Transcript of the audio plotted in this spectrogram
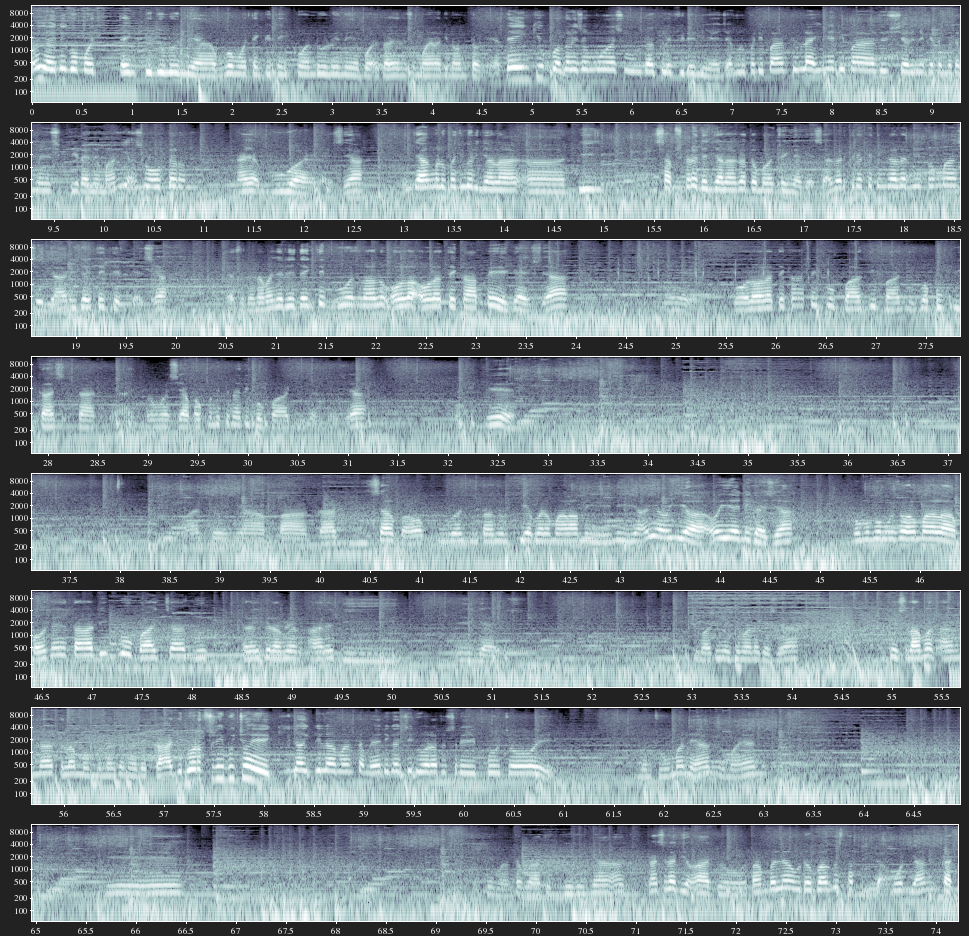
oh ya ini gue mau thank you dulu nih ya. Gue mau thank you thank you dulu nih buat kalian semua yang lagi nonton ya. Thank you buat kalian semua sudah klik video ini ya. Jangan lupa dibantu like nya dibantu share nya ke teman-teman yang sekiranya maniak slaughter kayak gua ya guys ya. Dan jangan lupa juga dinyala uh, di, di subscribe dan nyalakan tombol loncengnya guys ya agar tidak ketinggalan informasi dari detektif guys ya. Ya sudah namanya detektif gua selalu olah-olah TKP guys ya olah-olah TKP gue bagi-bagi gue publikasikan. Ya informasi apa pun itu nanti gue bagi guys ya. Oke. Waduh apakah bisa bawa puluhan juta rupiah pada malam ini. Ya iya iya oh iya ini guys ya. Ngomong-ngomong soal malam bahwasanya tadi gue baca grup telegram yang ada di ini guys matinya gimana guys ya? Oke selamat anda telah memenangkan hadiah KHG 200 ribu coy. Gila gila mantap ya. Dikasih 200 ribu coy. Cuman cuman ya lumayan. Oke. Oke mantap batu birunya Kasih lagi aduh tambahnya udah bagus tapi nggak mau diangkat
